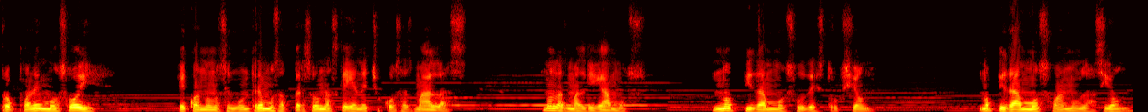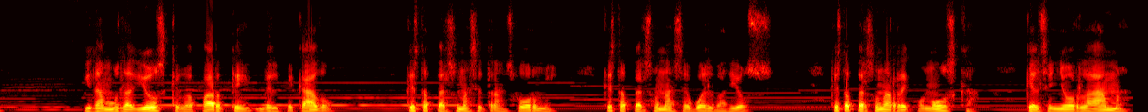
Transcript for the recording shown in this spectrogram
proponemos hoy que cuando nos encontremos a personas que hayan hecho cosas malas, no las maldigamos, no pidamos su destrucción, no pidamos su anulación, pidámosle a Dios que lo aparte del pecado, que esta persona se transforme, que esta persona se vuelva a Dios que esta persona reconozca que el Señor la ama,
